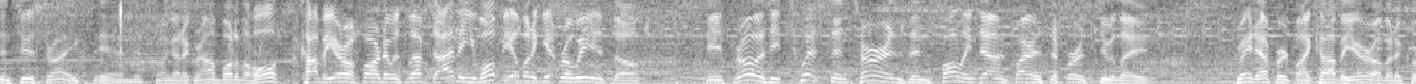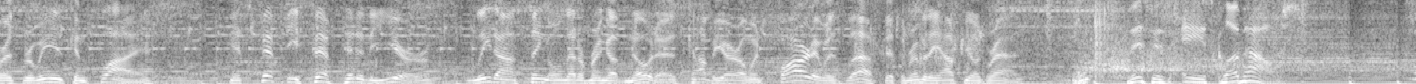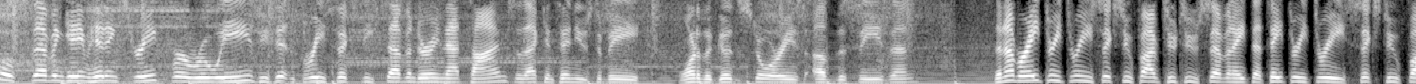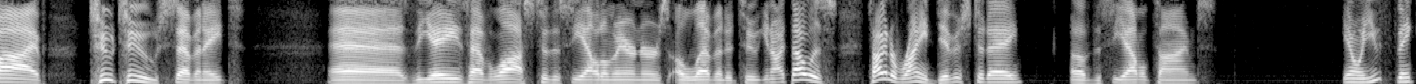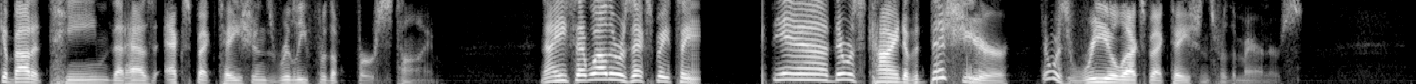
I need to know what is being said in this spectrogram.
and two strikes, and this swung on a ground ball to the hole. Caballero far to his left diving. He won't be able to get Ruiz, though. He throws, he twists and turns, and falling down, fires to first too late. Great effort by Caballero, but of course, Ruiz can fly. His 55th hit of the year. Leadoff single, that'll bring up notice. Caballero went far to his left at the rim of the outfield grass. This is A's Clubhouse. Little seven game hitting streak for Ruiz. He's hitting 367 during that time, so that continues to be one of the good stories of the season. The number 833 625 2278. That's 833 625 2278. As the A's have lost to the Seattle Mariners 11 to 2. You know, I thought I was talking to Ryan Divish today of the Seattle Times. You know, when you think about a team that has expectations really for the first time. Now he said, well, there was expectation. Yeah, there was kind of, but this year there was real expectations for the Mariners.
